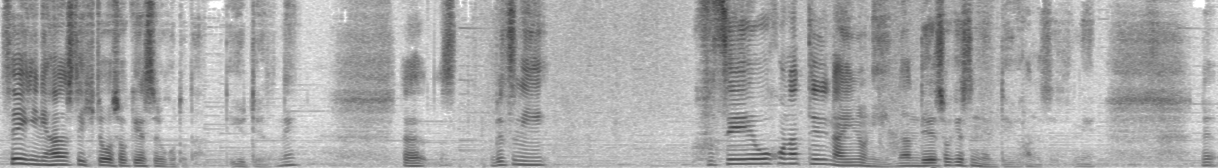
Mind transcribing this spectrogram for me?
正義に反して人を処刑することだって言ってるんですね。だから別に不正を行ってないのになんで処刑すんねんっていう話ですね。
